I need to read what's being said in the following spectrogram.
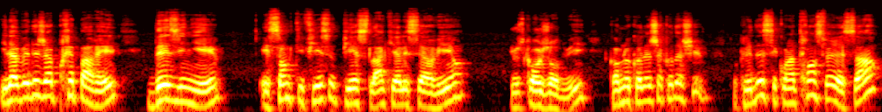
il avait déjà préparé, désigné et sanctifié cette pièce-là qui allait servir jusqu'à aujourd'hui comme le Kodesh HaKodashim. Donc l'idée c'est qu'on a transféré ça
